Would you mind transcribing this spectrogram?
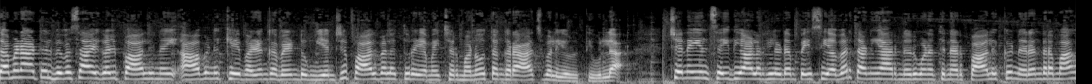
தமிழ்நாட்டில் விவசாயிகள் பாலினை ஆவணுக்கே வழங்க வேண்டும் என்று பால்வளத்துறை அமைச்சர் மனோ தங்கராஜ் வலியுறுத்தியுள்ளார். சென்னையில் செய்தியாளர்களிடம் பேசிய அவர் தனியார் நிறுவனத்தினர் பாலுக்கு நிரந்தரமாக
